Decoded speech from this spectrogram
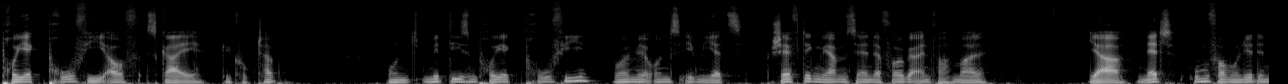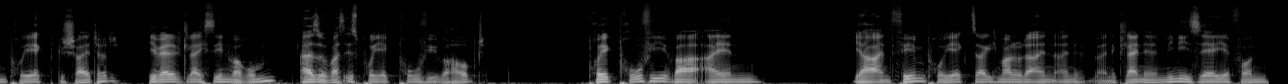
Projekt Profi auf Sky geguckt habe. Und mit diesem Projekt Profi wollen wir uns eben jetzt beschäftigen. Wir haben es ja in der Folge einfach mal, ja, nett umformuliert in ein Projekt gescheitert. Ihr werdet gleich sehen, warum. Also, was ist Projekt Profi überhaupt? Projekt Profi war ein, ja, ein Filmprojekt, sage ich mal, oder ein, eine, eine kleine Miniserie von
